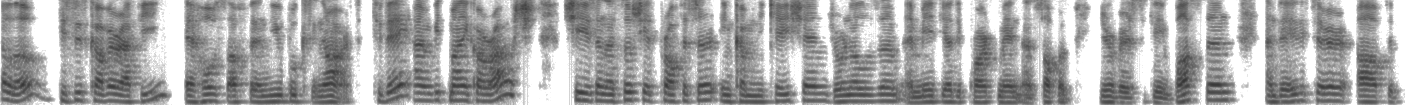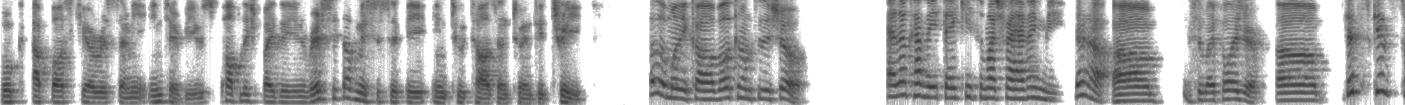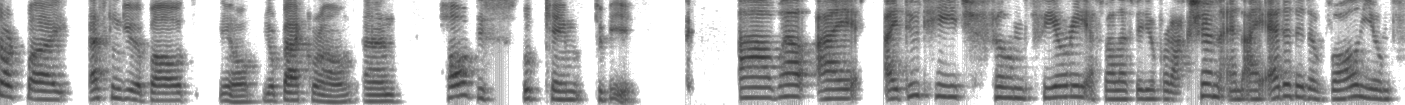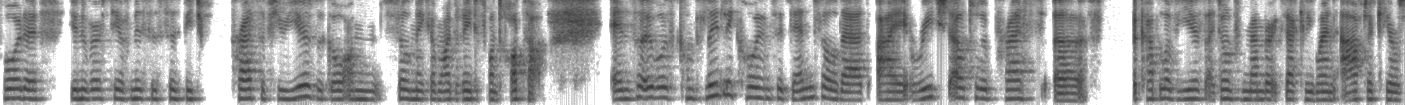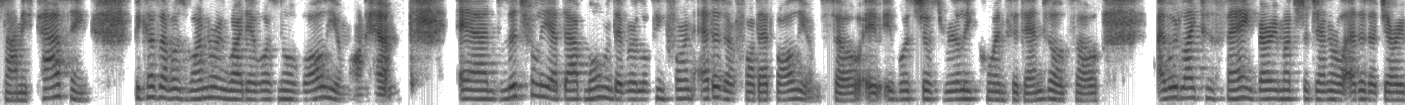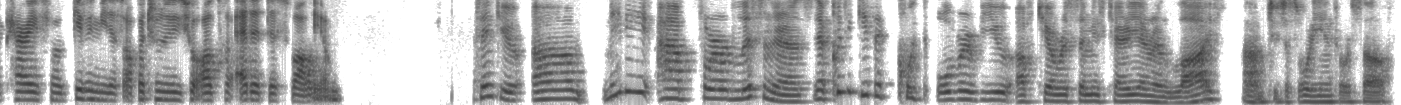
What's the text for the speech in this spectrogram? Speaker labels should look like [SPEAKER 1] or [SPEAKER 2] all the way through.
[SPEAKER 1] Hello, this is Kaveh Rafi, a host of the New Books in Art. Today I'm with Monika Raesch. She is an associate professor in communication, journalism, and media department at Suffolk University in Boston, and the editor of the book Abbas Kiarostami Interviews, published by the University of Mississippi in 2023. Hello, Monica. Welcome to the show.
[SPEAKER 2] Hello, Kaveh. Thank you so much for having me.
[SPEAKER 1] Yeah, um, it's my pleasure. Um, let's get started by asking you about you know your background and how this book came to be.
[SPEAKER 2] Uh, well, I I do teach film theory as well as video production, and I edited a volume for the University of Mississippi Press a few years ago on filmmaker Margarethe von Trotta. And so it was completely coincidental that I reached out to the press uh, a couple of years, I don't remember exactly when, after Kiarostami's passing, because I was wondering why there was no volume on him. And literally at that moment, they were looking for an editor for that volume. So it, it was just really coincidental. So I would like to thank very much the general editor, Gerry Peary, for giving me this opportunity to also edit this volume.
[SPEAKER 1] Thank you. Um, maybe uh, for listeners, yeah, could you give a quick overview of Kiarostami's career and life um, to just orient ourselves?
